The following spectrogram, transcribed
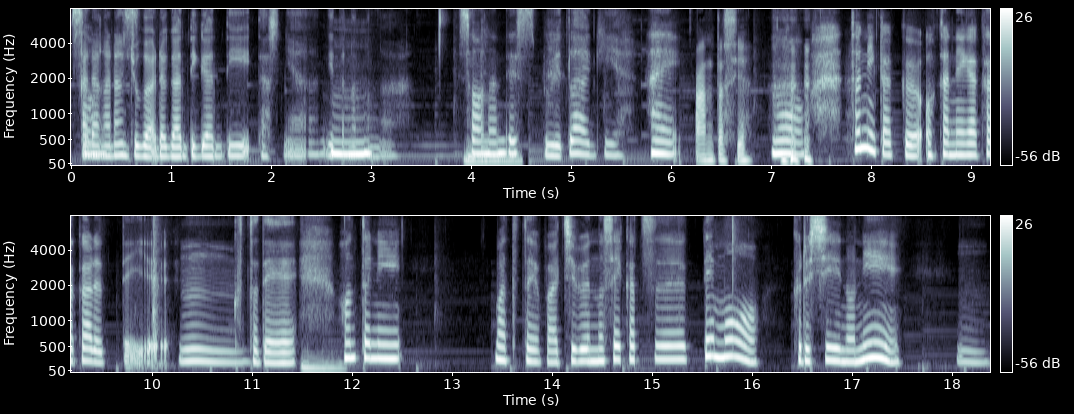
そうなんで Kadang-kadang す juga ada ganti-ganti tasnya di Hmm. tengah-tengah. そうなんです。 Duit lagi ya. はい。 Pantas ya. もう、とにかくお金がかかるっていう Hmm. ことで、本当に、まあ例えば自分の生活でも苦しいのに、 Hmm.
